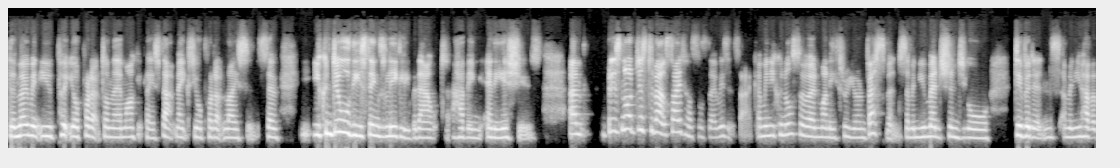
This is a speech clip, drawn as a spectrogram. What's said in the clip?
the moment you put your product on their marketplace, that makes your product licensed. So you can do all these things legally without having any issues. Um, but it's not just about side hustles, though, is it, Zach? I mean, you can also earn money through your investments. I mean, you mentioned your dividends. I mean, you have a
